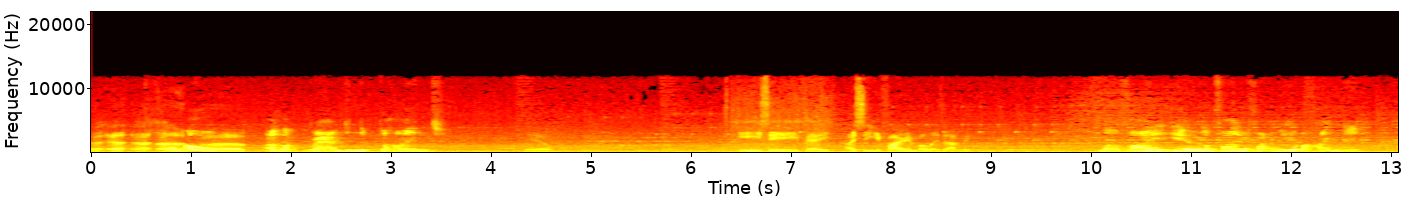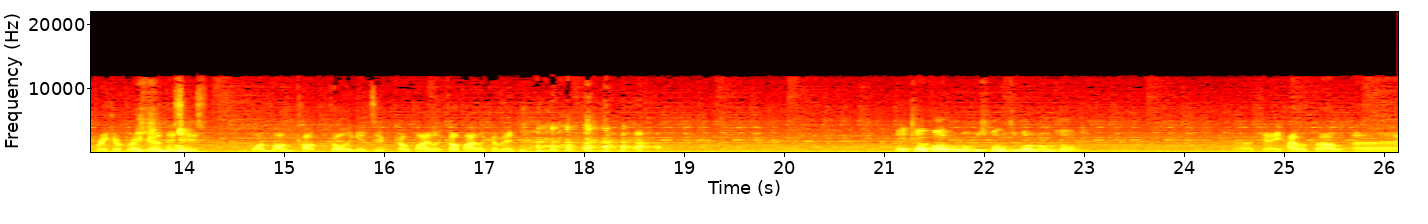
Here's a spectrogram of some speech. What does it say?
Uh, uh, uh, uh, Oh, oh. I got rammed in the behind. Ew. Easy, EP. I see you firing bullets at me. I'm not firing at you. I'm firing in front of me. You're behind me. Breaker, breaker. This is one long cock calling into co-pilot. Co-pilot, come in. Uh, co-pilot will not respond to one long cop. Okay, how about uh,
